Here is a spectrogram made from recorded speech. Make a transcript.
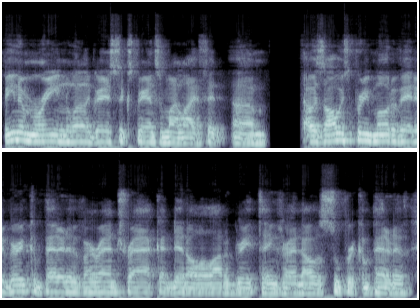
being a Marine, one of the greatest experiences of my life. It, um, I was always pretty motivated, very competitive. I ran track. I did all, a lot of great things, right? And I was super competitive.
